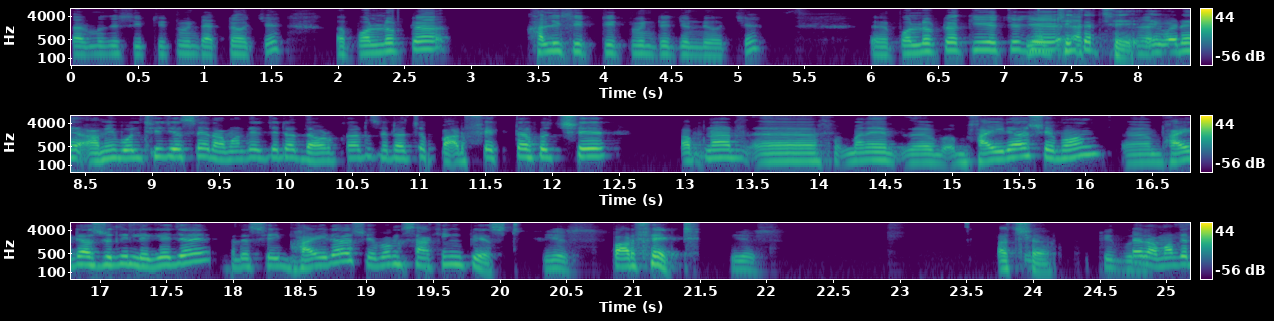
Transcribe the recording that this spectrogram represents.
তার মধ্যে সিড ট্রিটমেন্ট একটা হচ্ছে পল্লবটা খালি সিড ট্রিটমেন্টের জন্য হচ্ছে। পল্লবটা কি হচ্ছে যে ঠিক আছে। হ্যাঁ, এবারে আমি বলছি যে স্যার আমাদের যেটা দরকার সেটা হচ্ছে পারফেক্টটা হচ্ছে আপনার মানে ভাইরাস এবং ভাইরাস যদি লেগে যায় তাহলে সেই ভাইরাস এবং সাকিং পেস্ট পারফেক্ট আচ্ছা। ঠিক স্যার আমাদের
